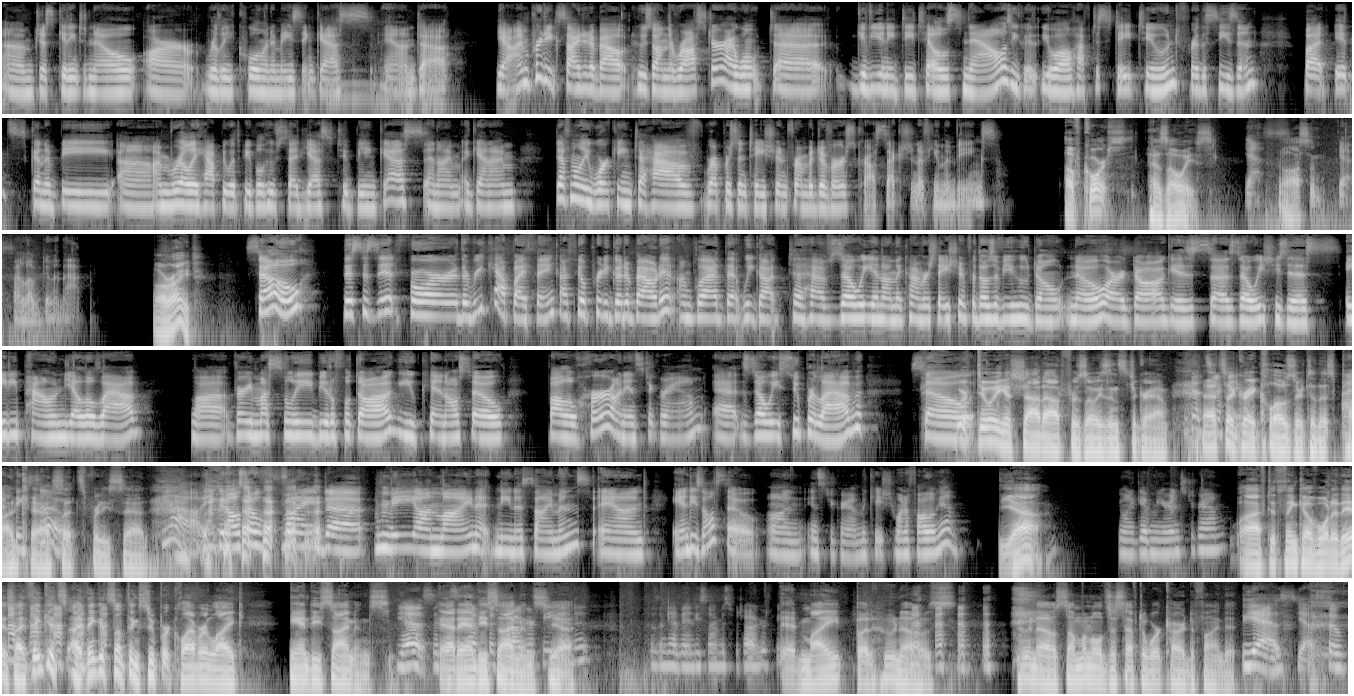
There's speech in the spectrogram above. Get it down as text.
um, just getting to know our really cool and amazing guests. And uh, yeah, I'm pretty excited about who's on the roster. I won't uh, give you any details now. You, you all have to stay tuned for the season. But it's going to be, uh, I'm really happy with people who've said yes to being guests. And I'm, again, I'm, definitely working to have representation from a diverse cross section of human beings. Of course, as always. Yes. Awesome. Yes, I love doing that. All right. So, this is it for the recap, I think. I feel pretty good about it. I'm glad that we got to have Zoe in on the conversation. For those of you who don't know, our dog is uh, Zoe. She's a 80 pound yellow lab, uh, very muscly, beautiful dog. You can also follow her on Instagram at Zoe Superlab. So We're doing a shout out for Zoe's Instagram. That's, a right. great closer to this podcast. so. That's pretty sad. Yeah, you can also find uh, me online at Nina Simons, and Andy's also on Instagram in case you want to follow him. Yeah. You want to give him your Instagram? I have to think of what it is. I think it's I think it's something super clever like Andy Simons. Yes, At Andy Simons, yeah. Doesn't have Andy Simons photography. It might, but who knows? who knows? Someone will just have to work hard to find it. Yes, yes. So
